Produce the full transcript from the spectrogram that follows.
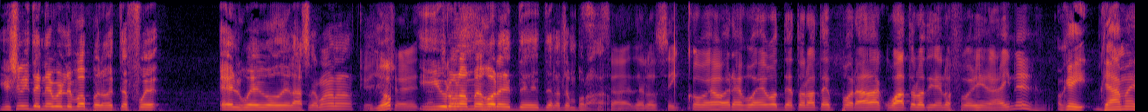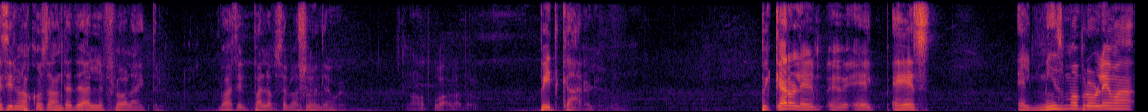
usually they never live up, pero este fue el juego de la semana Yup. y uno de los mejores de, de la O temporada. sea, de los cinco mejores juegos de toda la temporada, cuatro lo tienen los 49ers. Ok, déjame decir unas cosas antes de darle el flow a Héctor. Voy a decir un par de observaciones del juego. No, tú hablas. Pete Carroll. Pete Carroll es, es- es el mismo problema.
